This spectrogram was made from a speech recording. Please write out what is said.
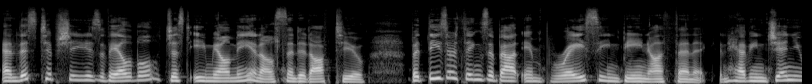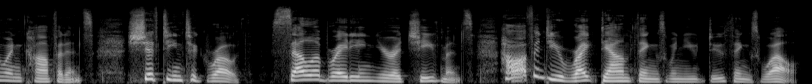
And this tip sheet is available. Just email me and I'll send it off to you. But these are things about embracing being authentic and having genuine confidence, shifting to growth, celebrating your achievements. How often do you write down things when you do things well?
